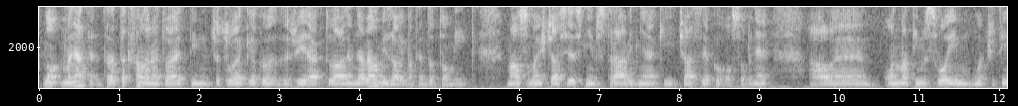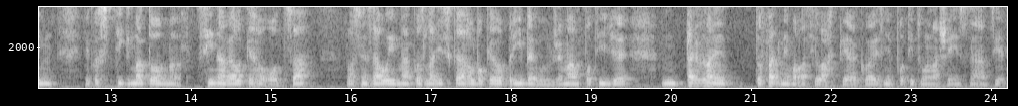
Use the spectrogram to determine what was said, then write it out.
No mňa, tak samozrejme, to aj tým, čo človek ako žije aktuálne, mňa veľmi zaujíma tento Tomík. Mal som aj šťastie s ním stráviť nejaký čas ako osobne, ale on ma tým svojim určitým ako stigmatom syna veľkého otca. Vlastne zaujíma ako z hľadiska hlbokého príbehu, že mám pocit, že takzvané to fakt nemal asi ľahké, ako aj zne podtitul našej inscenácie.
